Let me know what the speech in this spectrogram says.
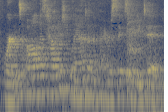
important to all of us. How did you land on the five or six that you did?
